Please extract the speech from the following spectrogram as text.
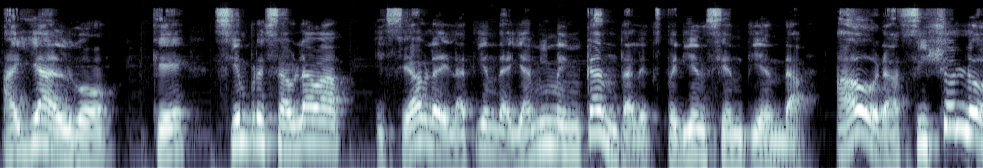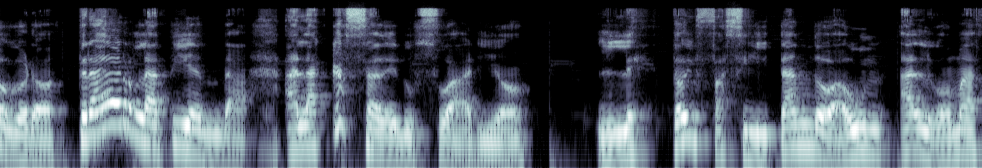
hay algo que siempre se hablaba y se habla de la tienda y a mí me encanta la experiencia en tienda. Ahora, si yo logro traer la tienda a la casa del usuario, le estoy facilitando aún algo más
